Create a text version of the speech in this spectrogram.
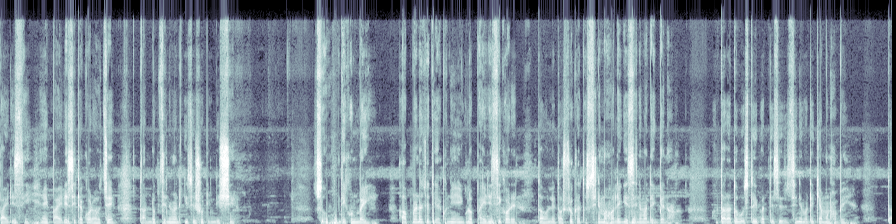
পাইরেসি এই পাইরেসিটা করা হচ্ছে তাণ্ডব সিনেমার কিছু শুটিং দৃশ্যে। সো দেখুন ভাই, আপনারা যদি এখনই এইগুলো পাইরেসি করেন, তাহলে দর্শকরা তো সিনেমা হলে গিয়ে সিনেমা দেখবে না। তারা তো বুঝতেই পারতেছে যে সিনেমাটি কেমন হবে। তা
